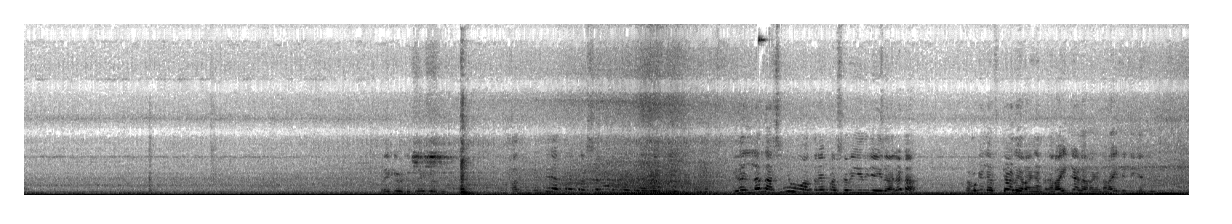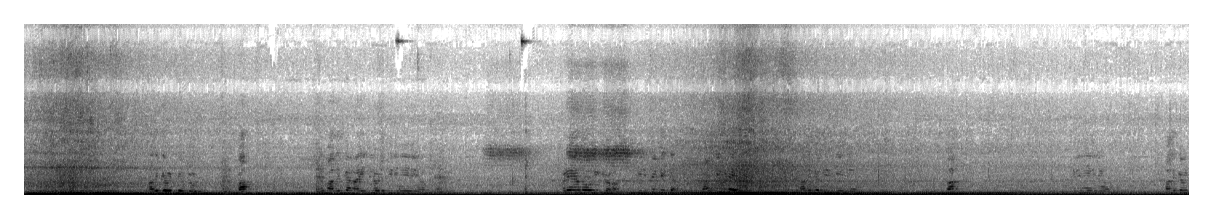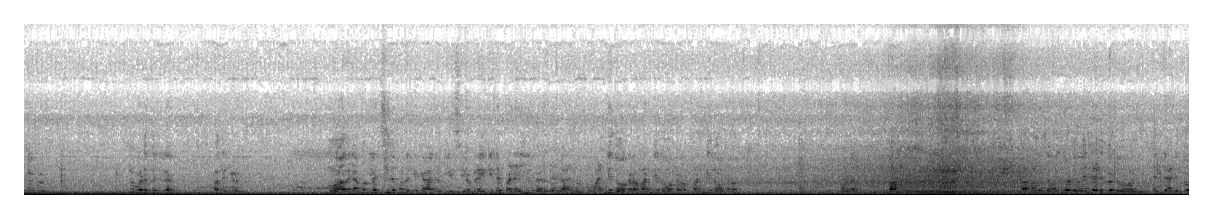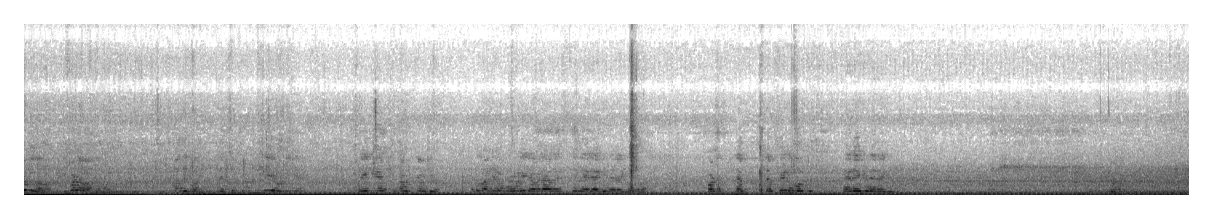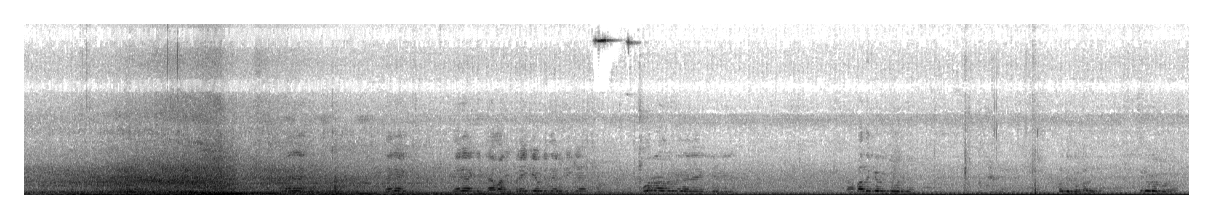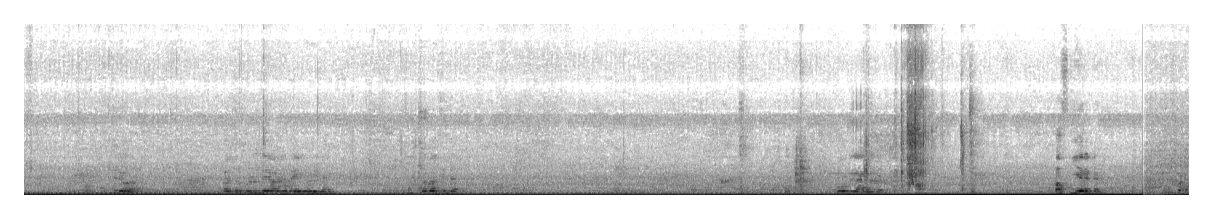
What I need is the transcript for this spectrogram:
ഇതെല്ലാം നശിഞ്ഞു പോകും അത്രയും പ്രഷർ ചെയ്ത് ചെയ്താൽ കേട്ടാ. നമുക്ക് ലെഫ്റ്റ് ആണ് ഇറങ്ങേണ്ടത് റൈറ്റ് ആണ് ഇറങ്ങേണ്ടത് റൈറ്റ് ടിക്കറ്റ് പതുക്കെ വിട്ടു വിട്ടു. വാ. പതുക്കെ റൈറ്റിലോട്ട് തിരിഞ്ഞു തരുമോ ഇവിടെ ഞാൻ നോക്കിക്കോളാം. തിരിച്ചിട്ടില്ല. വണ്ടി ഇവിടെ. പതുക്കെ തിരിഞ്ഞു വാ തിരിഞ്ഞു തിരിഞ്ഞു പതുക്കെ വിട്ടു വിട്ടു ഇട്ട് കൊടുത്തിട്ടില്ല പതുക്കെ വിട്ടു മൂവാതിര അപ്പൊ ക്ലച്ച് ചെയ്ത് പതുക്കെ കാൽ റിലീസ് സിയോ ബ്രേക്കിന്റെ പെടലിൽ വെറുതെ കാൽ വണ്ടി നോക്കണം വണ്ടി നോക്കണം വണ്ടി നോക്കണം. അങ്ങോട്ട്. എന്റെ അടുത്തോട്ട് പോകാൻ എന്റെ അടുത്തോട്ട് പോകാം ഇവിടെ വന്നു മതി അത് വണ്ടിയുടെ ബോഡി ലെവലാതെ നേരെയാക്കി നേരെയാക്കി പോകണം ലെഫ്റ്റ് സൈഡ് നോക്ക് നേരെയാക്കി നേരെയാക്കി നേരെയാക്കിയിട്ടില്ല മതി ബ്രേക്ക് ഫസ്റ്റ് പോട്ടെ.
